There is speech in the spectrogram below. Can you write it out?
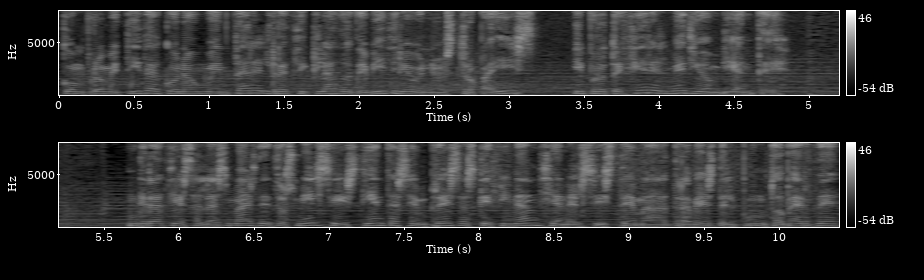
comprometida con aumentar el reciclado de vidrio en nuestro país y proteger el medio ambiente. Gracias a las más de 2.600 empresas que financian el sistema a través del Punto Verde,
